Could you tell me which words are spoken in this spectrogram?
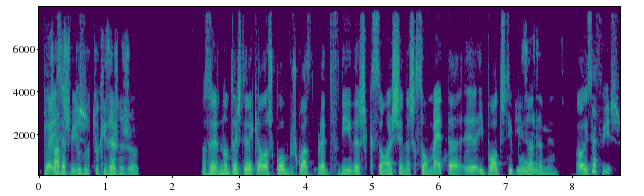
Ok, isso é Fazes fixe. tudo o que tu quiseres no jogo. Ou seja, não tens de ter aquelas combos quase pré-definidas que são as cenas que são meta eh, e podes tipo. Exatamente. Oh, isso é fixe.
